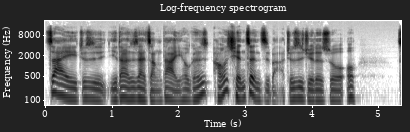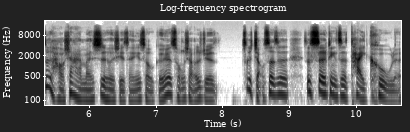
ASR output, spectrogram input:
在就是也当然是在长大以后，可能好像前阵子吧，就是觉得说哦，这个好像还蛮适合写成一首歌，因为从小就觉得这个角色真的这设定真的太酷了，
